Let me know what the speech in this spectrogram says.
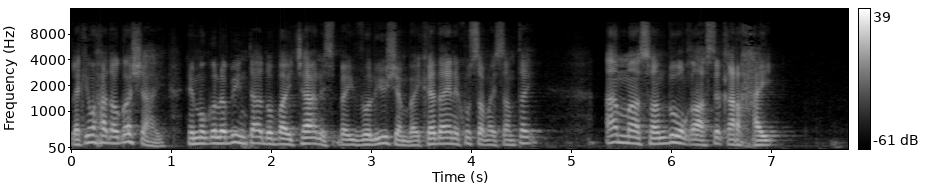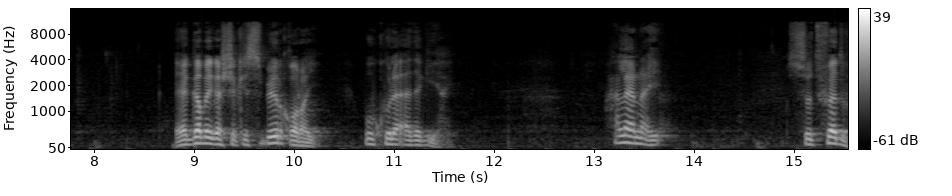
laakiin waxaad ogoshahay hemoglobintaadu by janis by evolution by kada inay ku samaysantay ama sanduuqaasi qarxay ee gabayga shakespeare qoray wuu kula adag yahay. Waxaan leenahay sudfadu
